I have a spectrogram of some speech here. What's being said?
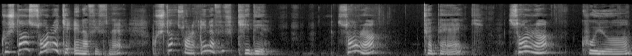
Kuştan sonraki en hafif ne? Kuştan sonra en hafif kedi. Sonra köpek. Sonra koyun.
